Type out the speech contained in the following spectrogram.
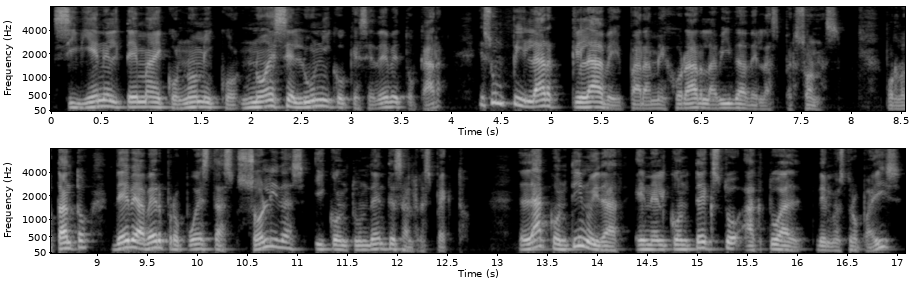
si bien el tema económico no es el único que se debe tocar, es un pilar clave para mejorar la vida de las personas. Por lo tanto, debe haber propuestas sólidas y contundentes al respecto. La continuidad en el contexto actual de nuestro país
